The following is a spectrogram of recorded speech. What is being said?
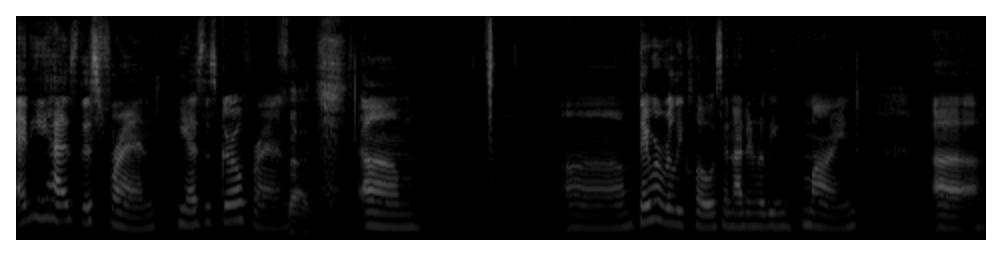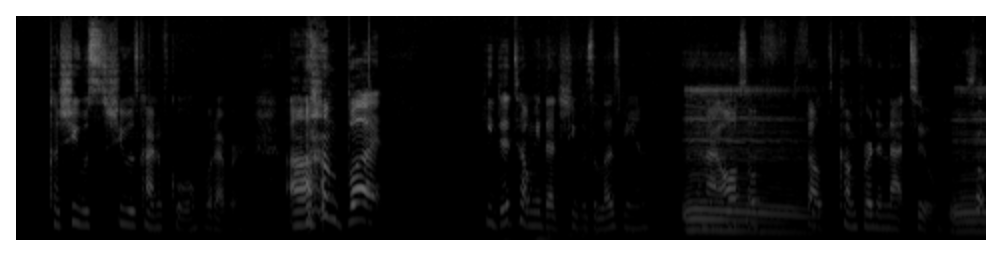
and he has this friend. He has this girlfriend. Facts. Um, uh, they were really close, and I didn't really mind, uh, cause she was she was kind of cool, whatever. Um, but he did tell me that she was a lesbian, and I also Mm. felt comfort in that too. Felt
